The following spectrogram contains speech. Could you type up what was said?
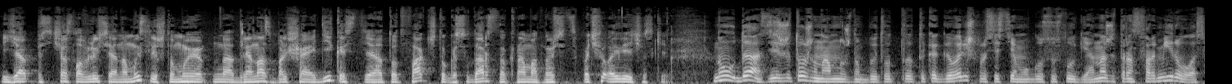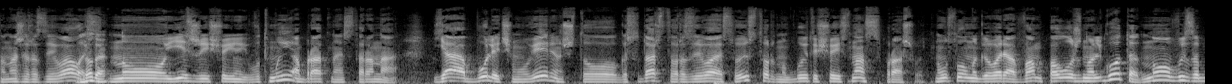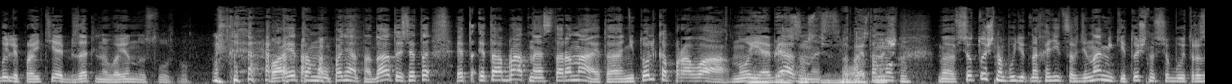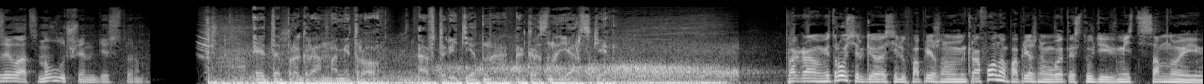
Я сейчас ловлю себя на мысли, что мы, для нас большая дикость а тот факт, что государство к нам относится по-человечески. Ну да, здесь же тоже нам нужно будет, вот ты как говоришь про систему госуслуги, она же трансформировалась, она же развивалась, ну, да. но есть же еще и вот мы, обратная сторона. Я более чем уверен, что государство, развивая свою сторону, будет еще и с нас спрашивать. Ну, условно говоря, вам положена льгота, но вы забыли пройти обязательную военную службу. Поэтому, понятно, да, то есть это, это, это обратная сторона, это не только права, но и, и обязанности. обязанности. Поэтому да, все точно будет находиться в динамике и точно все будет развиваться, но в лучшую, я надеюсь, сторону. Это программа «Метро». Авторитетно о Красноярске. Программа «Метро». Сергей Васильев по-прежнему у микрофона. По-прежнему в этой студии вместе со мной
